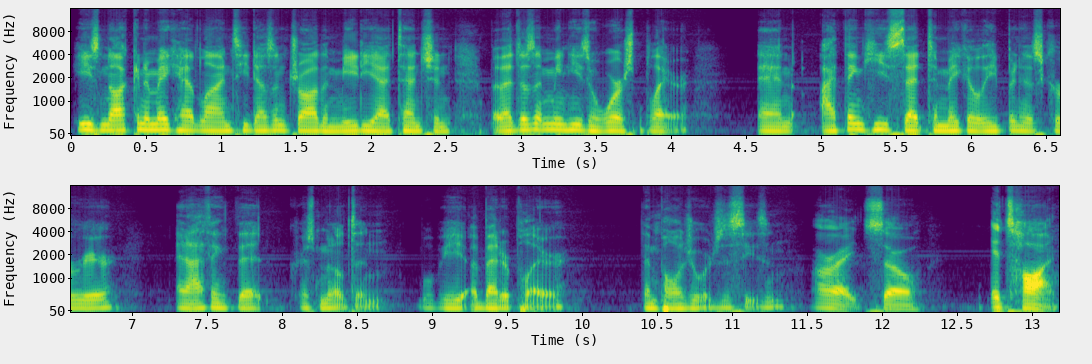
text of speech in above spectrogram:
He's not going to make headlines. He doesn't draw the media attention, but that doesn't mean he's a worse player. And I think he's set to make a leap in his career. And I think that Khris Middleton will be a better player than Paul George this season. All right, so it's hot.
